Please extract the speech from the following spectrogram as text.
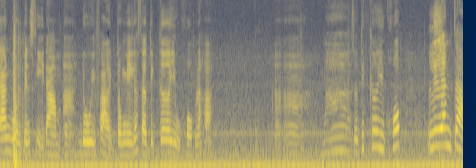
ด้านบนเป็นสีดำอะ ดูอีกฝั่งตรงนี้ก็สติกเกอร์อยู่ครบนะคะ อ่า มาสติกเกอร์อยู่ครบ เลื่อนจ้ะ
